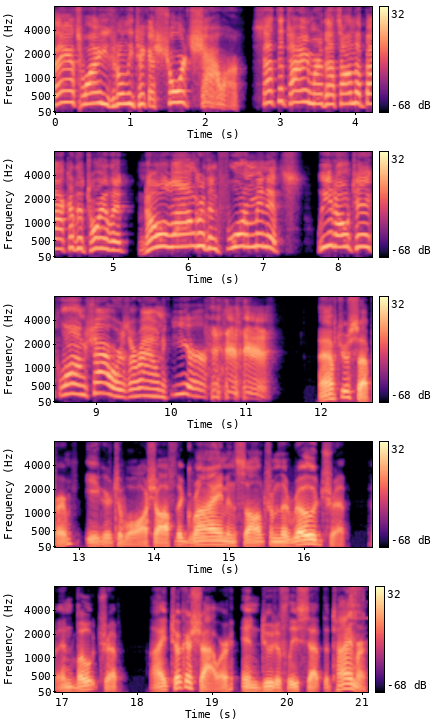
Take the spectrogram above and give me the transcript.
That's why you can only take a short shower. Set the timer that's on the back of the toilet. No longer than four minutes. We don't take long showers around here. After supper, eager to wash off the grime and salt from the road trip and boat trip, I took a shower and dutifully set the timer.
